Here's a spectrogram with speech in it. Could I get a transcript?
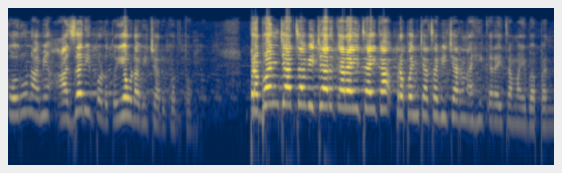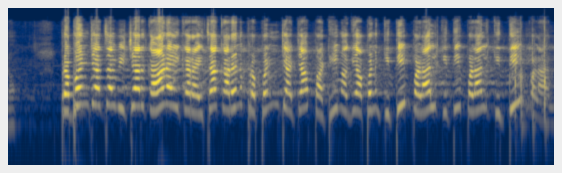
करून आम्ही आजारी पडतो एवढा विचार करतो. प्रपंचाचा विचार करायचा आहे का? प्रपंचाचा विचार नाही करायचा माईबापांनो. प्रपंचाचा विचार का नाही करायचा? कारण प्रपंचाच्या पाठीमागे आपण किती पळाल किती पळाल किती पळाल.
